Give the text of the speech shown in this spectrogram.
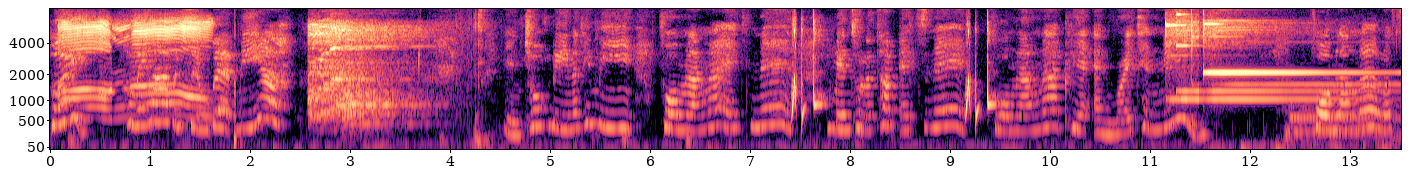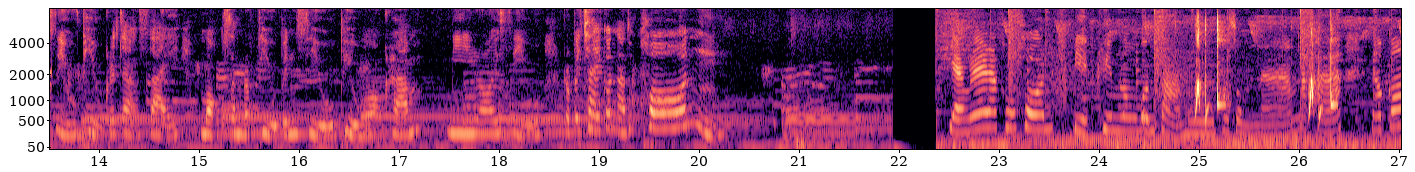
เฮ้ยทำไมหน้าเป็นสิวแบบนี้อะอย่างโชคดีนะที่มีโฟมล้างหน้าเอ็กซ์เน่เมนโทรทัมเอ็กซ์เน่โฟมล้างหน้าเคลียร์แอนด์ไวท์เทนนิ่ง โฟมล้างหน้าลดสิวผิวกระจ่างใส เหมาะสำหรับผิวเป็นสิว ผิวหมองคล้ำ มีรอยสิว เราไปใช้ก่อนนะทุกคน อย่างแรกนะทุกคนบีบครีมลงบนฝ่ามือผสมน้ำนะคะ แล้วก็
